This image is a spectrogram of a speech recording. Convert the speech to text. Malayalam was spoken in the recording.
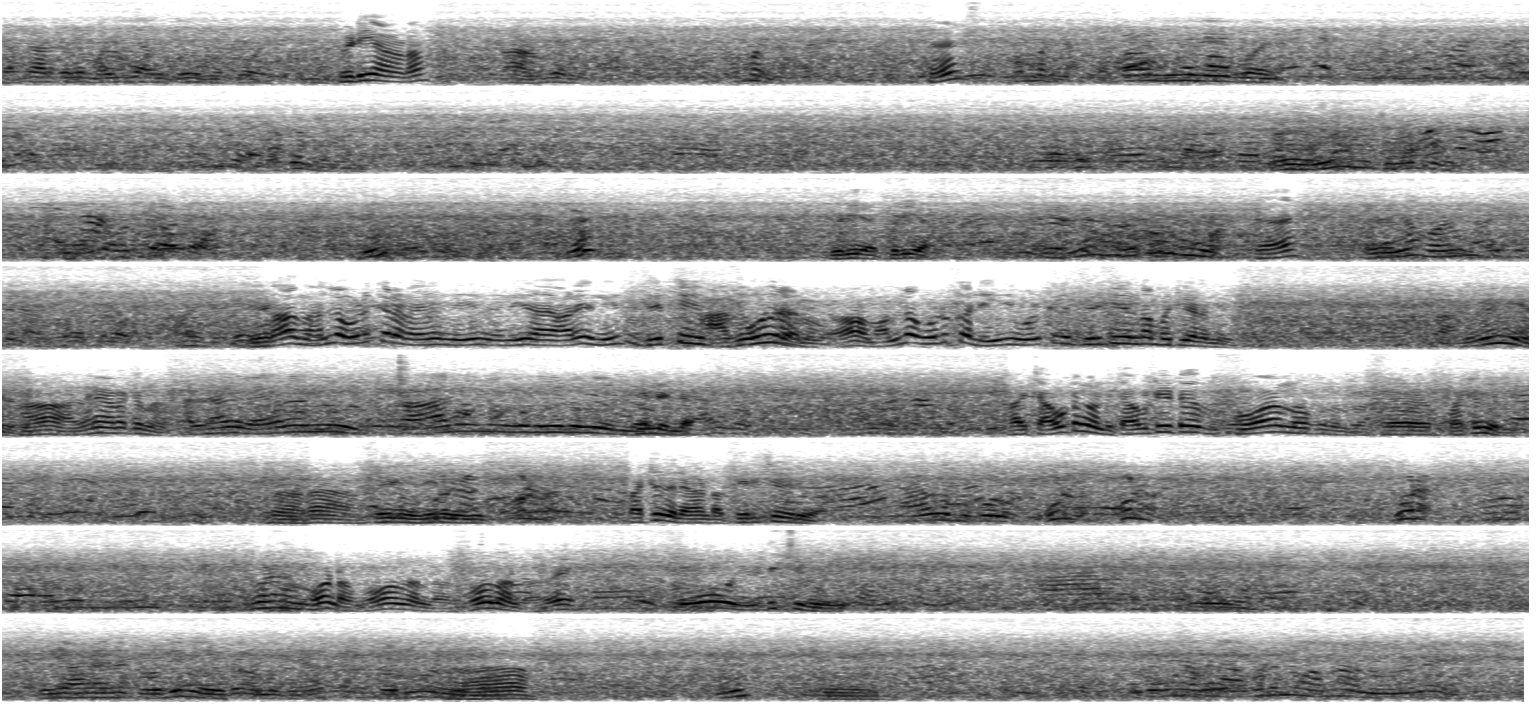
തൊട്ടടുത്തൊരു മയ്യ പോയി പിടിയാണോടാ ആ ഇതുണ്ട്. അമ്മണ്ട ഏ അമ്മണ്ട അപ്പോൾ നീ കയറി പോയത് പിടിയാ പിടിയാ ഏ? എടാ നല്ല ഒഴുക്കലാണ്. നീ നീ ആളെ നീ തിരിച്ച് പോരാണ് ആ നല്ല ഒഴുക്കല്ലേ. ഈ ഒഴുക്കിൽ തിരിച്ചു നീന്താൻ പറ്റിയാണ് നീ. അങ്ങനെയാണ് ആ അങ്ങനെ നടക്കുന്നത് അല്ലാതെ വേറെ ഒന്നും ഇല്ലില്ല. അത് ചവിട്ടുന്നുണ്ട്. ചവിട്ടിയിട്ട് പോകാൻ നോക്കുന്നുണ്ട്. പക്ഷേ പറ്റുന്നില്ല. ആ ആ തിരിഞ്ഞു തിരിഞ്ഞു. പറ്റുന്നില്ല. വേണ്ട തിരിച്ചു വരിക. പോണ്ടോ? പോകുന്നുണ്ടോ? പോകുന്നുണ്ടോ? അതെ ഓ ഇടിച്ചു പോയി ആ.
